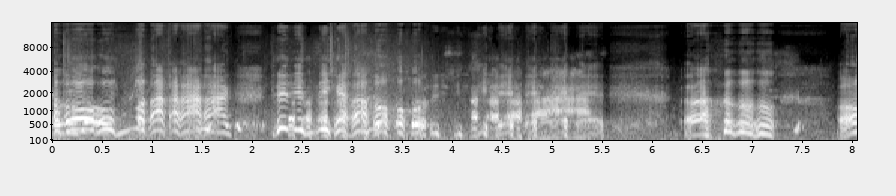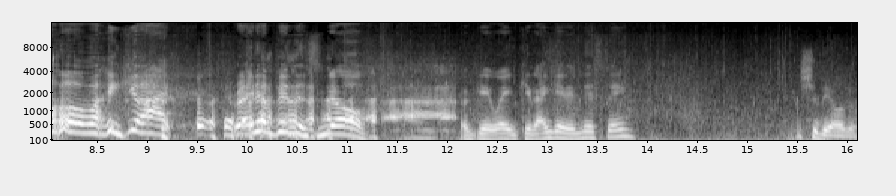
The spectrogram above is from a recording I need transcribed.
Oh fuck! Did you see? Oh shit! Oh, oh my god! Right up in the snow. Okay, wait. Can I get in this thing? You should be able to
